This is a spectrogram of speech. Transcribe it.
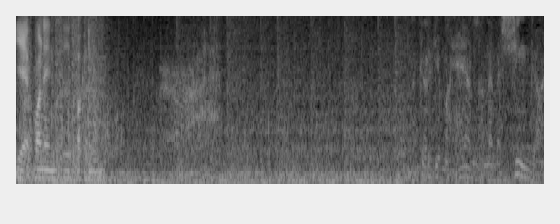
Yeah, run into the fucking... I gotta get my hands on that machine gun.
